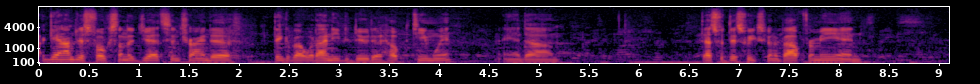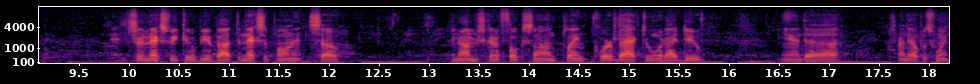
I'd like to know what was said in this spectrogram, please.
Again, I'm just focused on the Jets and trying to think about what I need to do to help the team win, and um, that's what this week's been about for me. And so next week it'll be about the next opponent. So, you know, I'm just going to focus on playing quarterback, doing what I do, and uh, trying to help us win.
